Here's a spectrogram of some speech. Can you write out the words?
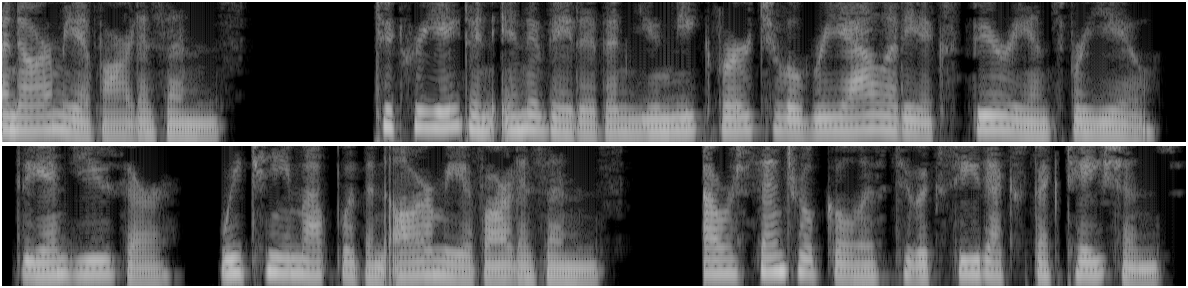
an army of artisans. To create an innovative and unique virtual reality experience for you, the end user, we team up with an army of artisans. Our central goal is to exceed expectations,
